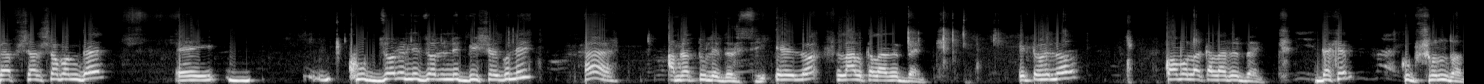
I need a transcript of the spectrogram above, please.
ব্যবসার সম্বন্ধে এই খুব জরুরি জরুরি বিষয়গুলি হ্যাঁ আমরা তুলে ধরছি। এ হলো লাল কালারের ব্যাগ। এটা হলো কমলা কালারের ব্যাগ। দেখেন, খুব সুন্দর।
